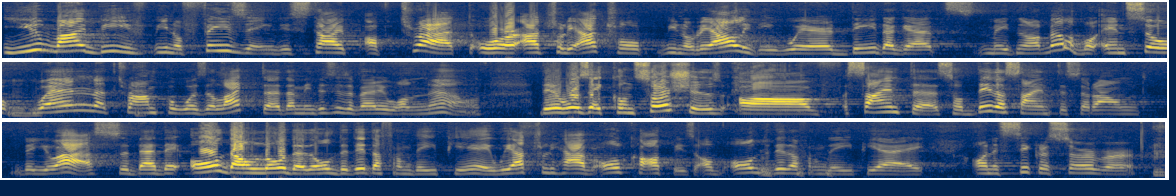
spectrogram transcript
you might be, you know, facing this type of threat or actually actual, you know, reality where data gets made not available. And so mm-hmm. when Trump was elected, I mean, this is a very well known, there was a consortium of scientists, of data scientists around the US, that they all downloaded all the data from the EPA. We actually have all copies of all the data from the EPA on a secret server mm.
